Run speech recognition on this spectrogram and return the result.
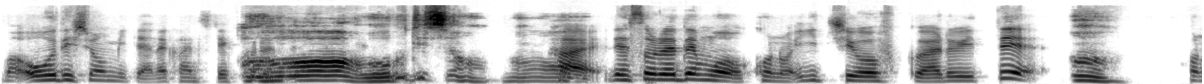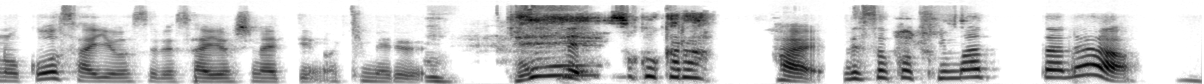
まあ、オーディションみたいな感じで来あるんです。あ、オーディション。うんはい、でそれでもこの一往復歩いてうん。この子を採用する採用しないっていうのを決める、うんへえ、そこから。はい、でそこ決まったらうん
